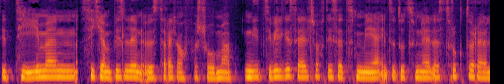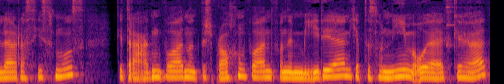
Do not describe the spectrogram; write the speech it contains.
die Themen sich ein bisschen in Österreich auch verschoben haben. In die Zivilgesellschaft ist jetzt mehr institutioneller, struktureller Rassismus getragen worden und besprochen worden von den Medien. Ich habe das noch nie im ORF gehört.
